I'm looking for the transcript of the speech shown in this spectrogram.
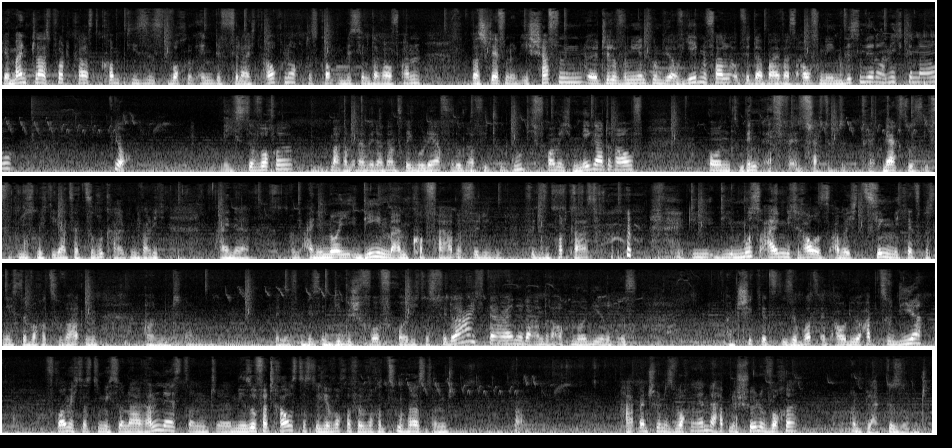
Der Mindclass Podcast kommt dieses Wochenende vielleicht auch noch. Das kommt ein bisschen darauf an, was Steffen und ich schaffen. Äh, telefonieren tun wir auf jeden Fall. Ob wir dabei was aufnehmen, wissen wir noch nicht genau. Ja, nächste Woche machen wir dann wieder ganz regulär. Fotografie tut gut. Ich freue mich mega drauf. Und bin, vielleicht, vielleicht merkst du es, ich muss mich die ganze Zeit zurückhalten, weil ich eine, eine neue Idee in meinem Kopf habe für, den, für diesen Podcast. die, die muss eigentlich raus, aber ich zwinge mich jetzt bis nächste Woche zu warten. Und ähm, wenn jetzt ein bisschen diebisch vorfreudig, dass vielleicht der eine oder andere auch neugierig ist, dann schick jetzt diese WhatsApp-Audio ab zu dir. Freue mich, dass du mich so nah ranlässt und äh, mir so vertraust, dass du hier Woche für Woche zuhörst. Und ja, hab ein schönes Wochenende, hab eine schöne Woche und bleib gesund.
